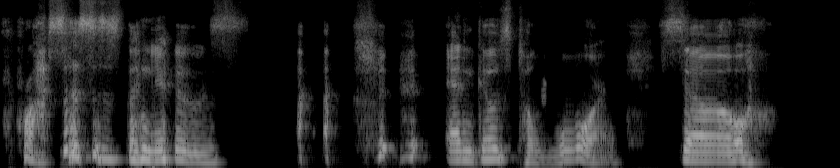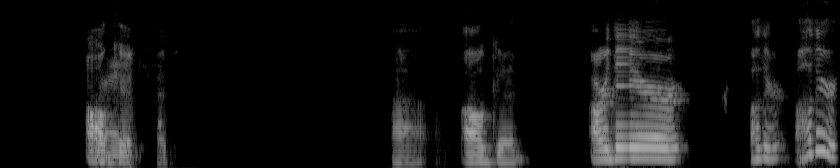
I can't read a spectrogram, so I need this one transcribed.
processes the news and goes to war. So all right. good. Uh, all good. Are there other other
